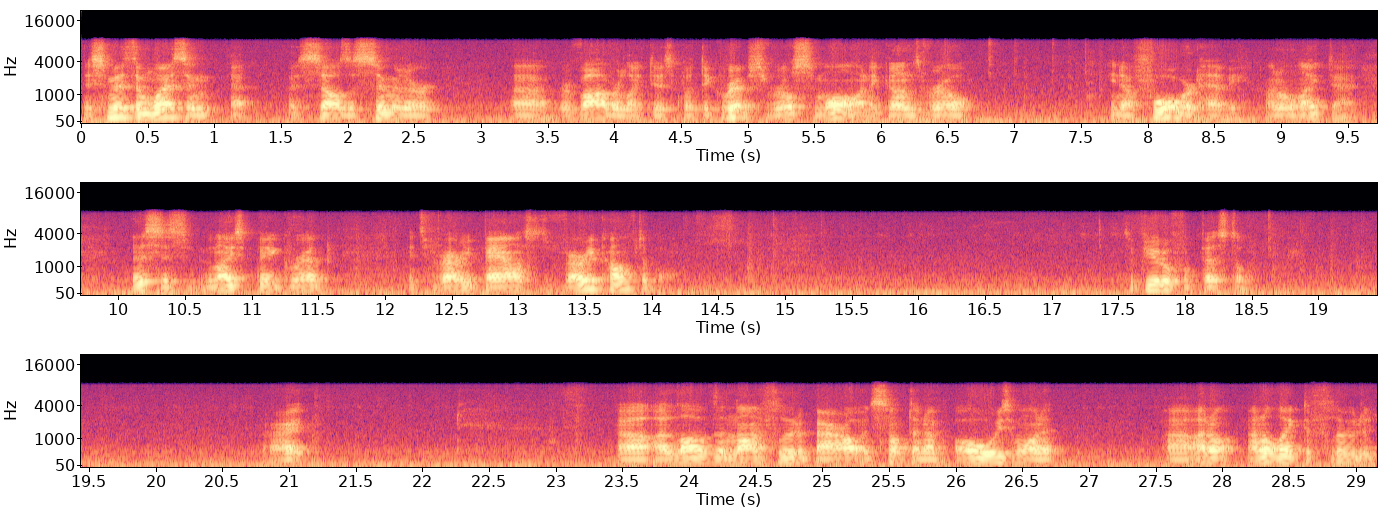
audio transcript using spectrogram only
The Smith Wesson uh, sells a similar uh, revolver like this, but the grip's real small and the gun's real, you know, forward heavy. I don't like that. This is a nice big grip. It's very balanced. It's very comfortable. It's a beautiful pistol. Alright. Uh, I love the non-fluted barrel. It's something I've always wanted. Uh, I don't I don't like the fluted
